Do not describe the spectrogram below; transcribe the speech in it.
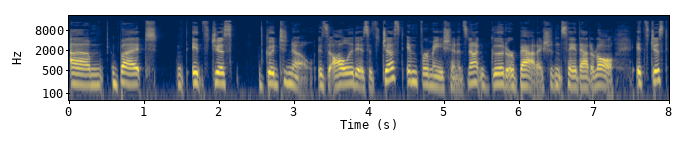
Um, but it's just good to know is all it is. It's just information. It's not good or bad. I shouldn't say that at all. It's just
